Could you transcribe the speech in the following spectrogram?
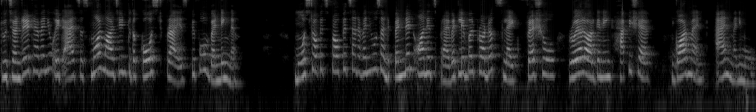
To generate revenue, it adds a small margin to the cost price before vending them. Most of its profits and revenues are dependent on its private label products like Fresho, Royal Organic, Happy Chef, Gourmet and many more.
